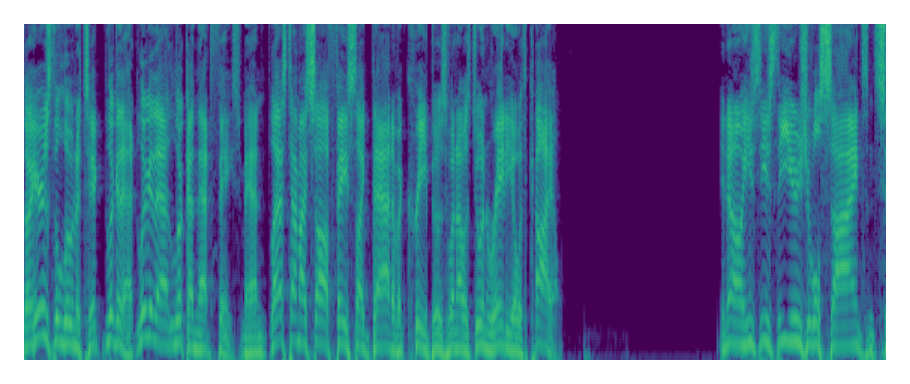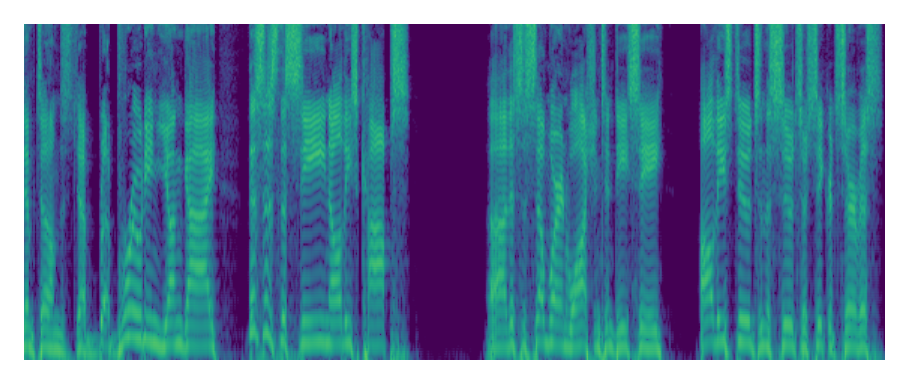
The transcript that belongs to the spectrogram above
So here's the lunatic. Look at that. Look at that look on that face, man. Last time I saw a face like that of a creep, it was when I was doing radio with Kyle. You know, he's he's the usual signs and symptoms. A brooding young guy. This is the scene. All these cops. Uh, this is somewhere in Washington D.C. All these dudes in the suits are Secret Service.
